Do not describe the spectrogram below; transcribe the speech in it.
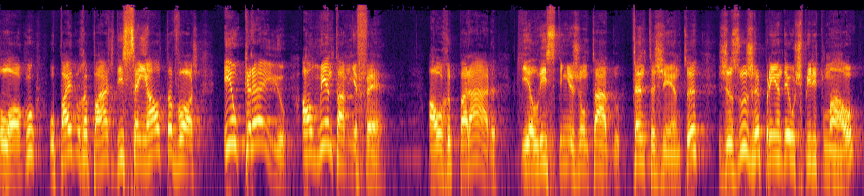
Logo, o pai do rapaz disse em alta voz: Eu creio, aumenta a minha fé. Ao reparar que ali se tinha juntado tanta gente, Jesus repreendeu o espírito mau,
